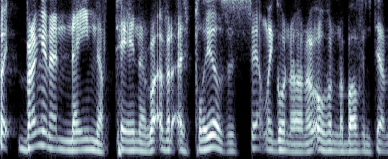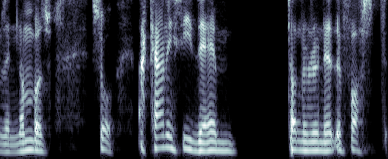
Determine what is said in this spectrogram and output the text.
but bringing in nine or ten or whatever it is players is certainly going on over and above in terms of numbers. So I can't see them turning around at the first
